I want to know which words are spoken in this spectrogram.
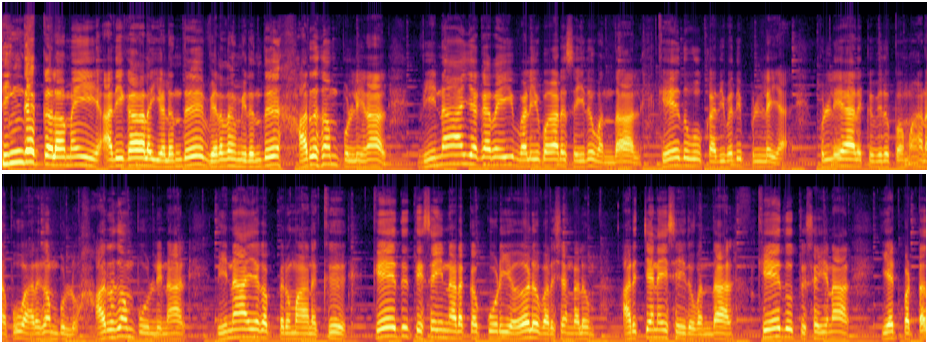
திங்கக்கிழமை அதிகாலை எழுந்து விரதம் இருந்து அருகம் புள்ளினால் விநாயகரை வழிபாடு செய்து வந்தால் கேதுவுக்கு அதிபதி பிள்ளையார் பிள்ளையாருக்கு விருப்பமான பூ அருகம்புல்லு அருகம்புல்லினால் விநாயகப் பெருமானுக்கு கேது திசை நடக்கக்கூடிய ஏழு வருஷங்களும் அர்ச்சனை செய்து வந்தால் கேது திசையினால் ஏற்பட்ட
